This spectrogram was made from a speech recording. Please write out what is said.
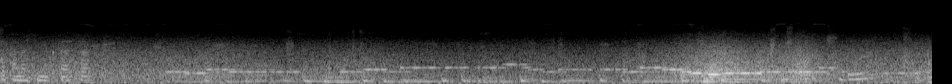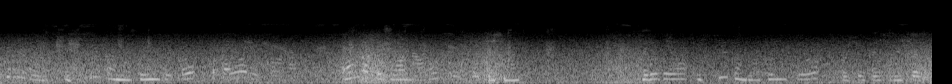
お楽しみください。それでは1週間の天気をご紹介しましょう。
